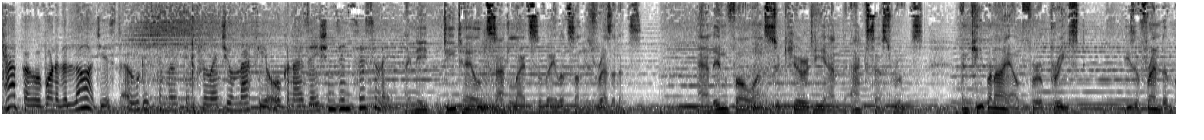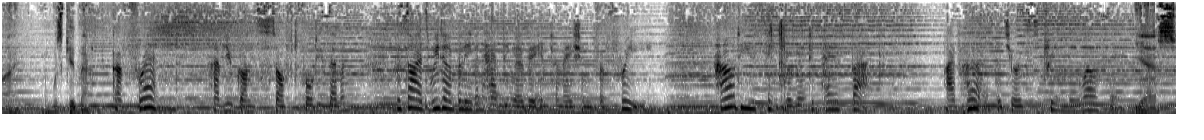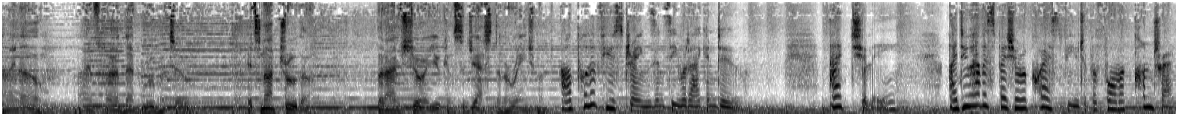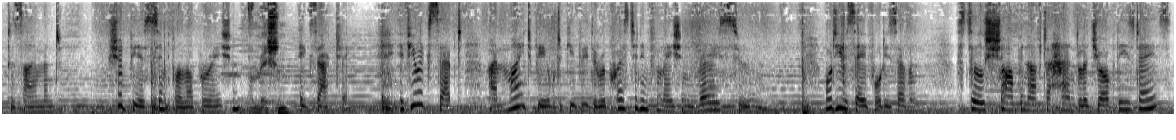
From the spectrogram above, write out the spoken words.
capo of one of the largest, oldest and most influential mafia organizations in Sicily. I need detailed satellite surveillance on his residence and info on security and access routes. And keep an eye out for a priest. He's a friend of mine and was kidnapped. A friend? Have you gone soft, 47? Besides, we don't believe in handing over information for free. How do you think you're going to pay us back? I've heard that you're extremely wealthy. Yes, I know. I've heard that rumor too. It's not true though. But I'm sure you can suggest an arrangement. I'll pull a few strings and see what I can do. Actually, I do have a special request for you to perform a contract assignment. Should be a simple operation. A mission? Exactly. If you accept, I might be able to give you the requested information very soon. What do you say, 47? Still sharp enough to handle a job these days?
